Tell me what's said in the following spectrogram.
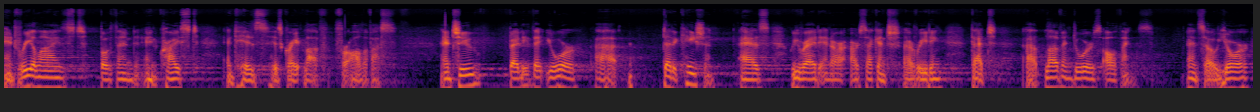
and realized both in, in Christ and his, his great love for all of us. And two, Betty, that your uh, dedication, as we read in our, our second uh, reading, that uh, love endures all things. And so your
